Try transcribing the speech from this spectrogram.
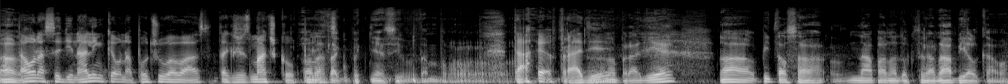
Áno. Tá ona sedí na linke, ona počúva vás, takže s mačkou. Ona tak pekne si tam... Tá v Prade. Áno, pradie. No a pýtal sa na pána doktora Nábielka,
